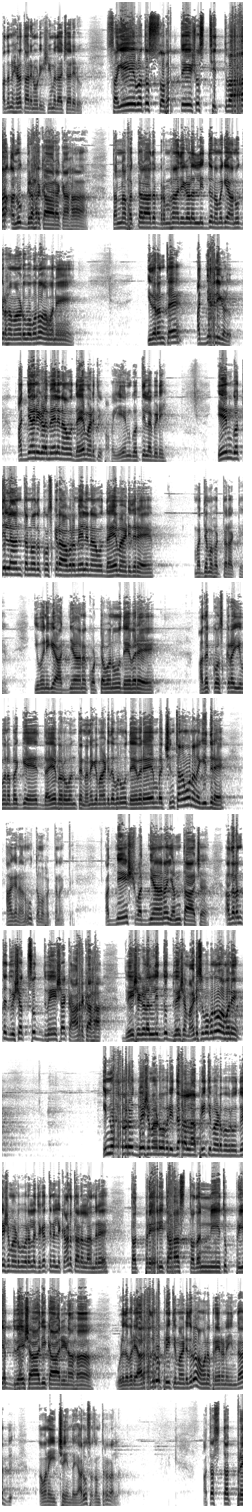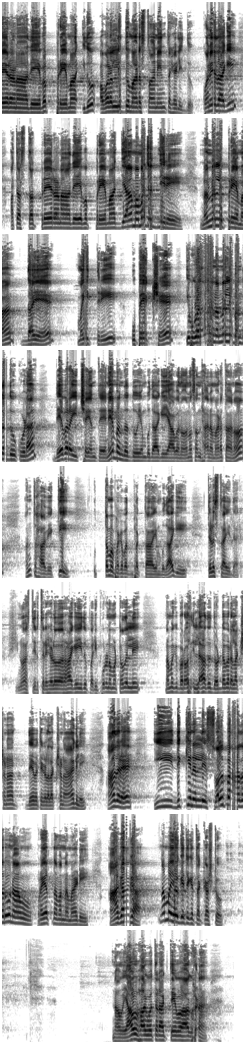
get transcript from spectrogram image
ಅದನ್ನು ಹೇಳ್ತಾರೆ ನೋಡಿ ಶ್ರೀಮದಾಚಾರ್ಯರು ಸಯೇವತು ಸ್ವಭಕ್ತೇಶು ಸ್ಥಿತ್ವ ಅನುಗ್ರಹಕಾರಕ. ತನ್ನ ಭಕ್ತರಾದ ಬ್ರಹ್ಮಾದಿಗಳಲ್ಲಿದ್ದು ನಮಗೆ ಅನುಗ್ರಹ ಮಾಡುವವನು ಅವನೇ. ಇದರಂತೆ ಅಜ್ಞಾನಿಗಳು. ಅಜ್ಞಾನಿಗಳ ಮೇಲೆ ನಾವು ದಯ ಮಾಡ್ತೀವಿ. ಪಾಪ ಏನು ಗೊತ್ತಿಲ್ಲ ಬಿಡಿ. ಏನು ಗೊತ್ತಿಲ್ಲ ಅಂತನ್ನೋದಕ್ಕೋಸ್ಕರ ಅವರ ಮೇಲೆ ನಾವು ದಯ ಮಾಡಿದರೆ ಮಧ್ಯಮ ಭಕ್ತರಾಗ್ತೇವೆ. ಇವನಿಗೆ ಅಜ್ಞಾನ ಕೊಟ್ಟವನೂ ದೇವರೇ. ಅದಕ್ಕೋಸ್ಕರ ಇವನ ಬಗ್ಗೆ ದಯೆ ಬರುವಂತೆ ನನಗೆ ಮಾಡಿದವನು ದೇವರೇ ಎಂಬ ಚಿಂತನವೂ ನನಗಿದ್ದರೆ ಆಗ ನಾನು ಉತ್ತಮ ಭಕ್ತನಾಗ್ತೇನೆ. ಅಜ್ಞೇಶ್ವಜ್ಞಾನ ಯಂತಾಚ. ಅದರಂತೆ ದ್ವಿಷತ್ಸು ದ್ವೇಷ ಕಾರಕ. ದ್ವೇಷಗಳಲ್ಲಿದ್ದು ದ್ವೇಷ ಮಾಡಿಸುವವನು ಅವನೇ. ಇನ್ನು ಅವರು ದ್ವೇಷ ಮಾಡುವವರು ಇದ್ದಾರಲ್ಲ ಪ್ರೀತಿ ಮಾಡುವವರು, ದ್ವೇಷ ಮಾಡುವವರೆಲ್ಲ ಜಗತ್ತಿನಲ್ಲಿ ಕಾಣ್ತಾರಲ್ಲ ಅಂದರೆ ತತ್ಪ್ರೇರಿತ ತದನ್ನೇತು ಪ್ರಿಯದ್ವೇಷಾಧಿಕಾರಿಣ. ಉಳಿದವರು ಯಾರಾದರೂ ಪ್ರೀತಿ ಮಾಡಿದರೂ ಅವನ ಪ್ರೇರಣೆಯಿಂದ ಅವನ ಇಚ್ಛೆಯಿಂದ ಯಾರೂ ಸ್ವತಂತ್ರರಲ್ಲ. ಅತಸ್ತತ್ಪ್ರೇರಣಾದೇವ ಪ್ರೇಮ, ಇದು ಅವರಲ್ಲಿದ್ದು ಮಾಡಿಸ್ತಾನೆ ಅಂತ ಹೇಳಿದ್ದು. ಕೊನೆಯದಾಗಿ ಅತಸ್ತತ್ಪ್ರೇರಣಾದೇವ ಪ್ರೇಮಾದ್ಯ ಮಮ ಜಜ್ಞಿರೆ ನನ್ನಲ್ಲಿ ಪ್ರೇಮ, ದಯೆ, ಮೈತ್ರಿ, ಉಪೇಕ್ಷೆ, ಇವುಗಳೆಲ್ಲ ನನ್ನಲ್ಲಿ ಬಂದದ್ದು ಕೂಡ ದೇವರ ಇಚ್ಛೆಯಂತೆಯೇ ಬಂದದ್ದು ಎಂಬುದಾಗಿ ಯಾವನು ಅನುಸಂಧಾನ ಮಾಡ್ತಾನೋ ಅಂತಹ ವ್ಯಕ್ತಿ ಉತ್ತಮ ಭಗವದ್ಭಕ್ತ ಎಂಬುದಾಗಿ ತಿಳಿಸ್ತಾ ಇದ್ದಾರೆ. ಶ್ರೀನಿವಾಸ ತೀರ್ಥರು ಹೇಳುವ ಹಾಗೆ ಇದು ಪರಿಪೂರ್ಣ ಮಟ್ಟದಲ್ಲಿ ನಮಗೆ ಬರೋದಿಲ್ಲ, ಅದು ದೊಡ್ಡವರ ಲಕ್ಷಣ, ದೇವತೆಗಳ ಲಕ್ಷಣ ಆಗಲಿ. ಆದರೆ ಈ ದಿಕ್ಕಿನಲ್ಲಿ ಸ್ವಲ್ಪ ಆದರೂ ನಾವು ಪ್ರಯತ್ನವನ್ನು ಮಾಡಿ, ಆಗಾಗ ನಮ್ಮ ಯೋಗ್ಯತೆಗೆ ತಕ್ಕಷ್ಟು ನಾವು ಯಾವ ಭಾಗವತರಾಗ್ತೇವೋ ಆಗೋಣ.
